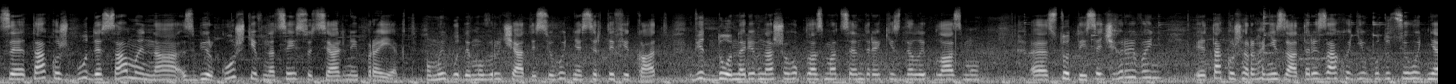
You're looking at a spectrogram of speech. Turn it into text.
це також буде саме на збір коштів на цей соціальний проєкт. Ми будемо вручати сьогодні сертифікат від донорів нашого плазмацентру, які здали плазму. е, 100 тисяч гривень. Е, Також організатори заходів будуть сьогодні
